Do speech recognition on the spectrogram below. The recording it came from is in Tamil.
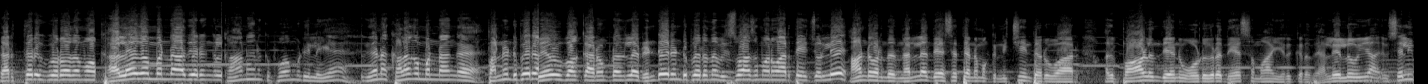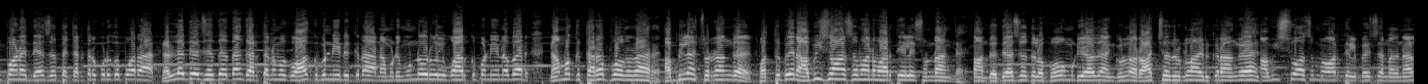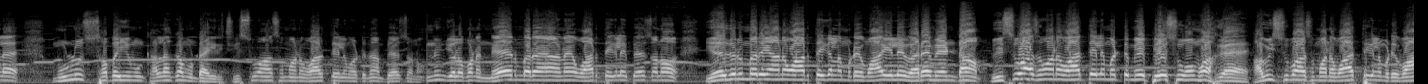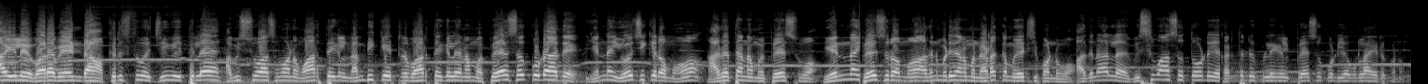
கர்த்தருக்கு விரோதமா கலகம் பண்ணாதிருங்கள். கானானுக்கு போக முடியலையே. ஏன்னா கலகம் பண்ணாங்க. பன்னெண்டு பேர் வேவு பார்க்க ஆரம்பித்ததுல ரெண்டே ரெண்டு பேர் தான் விசுவாசமான வார்த்தையை சொல்லி ஆண்டவர் அந்த நல்ல தேசத்தை நமக்கு நிச்சயம் தருவார். அது பாலும் தேனும் ஓடுகிற தேசமா இருக்கிறது. அல்லேலூயா. செழிப்பான தேசத்தை கர்த்தர் கொடுக்க போறார். நல்ல தேசத்தை தான் கர்த்தர் நமக்கு வாக்கு பண்ணி இருக்கிறார் நம்முடைய முன்னோர்களுக்கு வாக்கு பண்ணினவர் நமக்கு தரப்போகிறார். அப்படிலாம் சொல்றாங்க. பத்து பேர் அவிசுவாசமான வார்த்தைகளை சொன்னாங்க. அந்த தேசத்துல போக முடியாது. அங்குள்ள ராட்சதர்கள் இருக்கிறாங்க. அவிசுவாசமான வார்த்தையில பேசுனதுனால முழு சபையும் கலகம் உண்டாயிருச்சு விசுவாசமான வார்த்தையில் மட்டும்தான் பேசணும். இன்னும் சொல்ல போனா நேர்மறையான வார்த்தைகளை பேசணும். எதிர்மறையான வார்த்தைகள் நம்முடைய வாயிலே வர வேண்டாம். விசுவாசமான வார்த்தையில மட்டுமே பேசுவோமாக. அவிசுவாசமான வார்த்தைகள் நம்முடைய வாயிலே வர வேண்டாம். கிறிஸ்துவ ஜீவியத்தில் அவிசுவாசமான வார்த்தைகள் நம்பிக்கையற்ற வார்த்தைகளை நம்ம பேசக்கூடாது. என்ன யோசிக்கிறோமோ அதைத்தான் நம்ம பேசுவோம். என்ன பேசுறோமோ அதன்படி தான் நம்ம நடக்க முயற்சி பண்ணுவோம். அதனால விசுவாசத்தோடு கருத்துட்டு பிள்ளைகள் பேசக்கூடியவர்களா இருக்கணும்.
